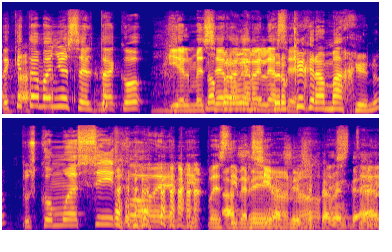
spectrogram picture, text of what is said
¿de qué tamaño es el taco? Y el No, mesero pero, agarra y le pero hace, qué gramaje, ¿no? pues como así, joven. Y pues Así, diversión, así, ¿no? exactamente. Este, Ah,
